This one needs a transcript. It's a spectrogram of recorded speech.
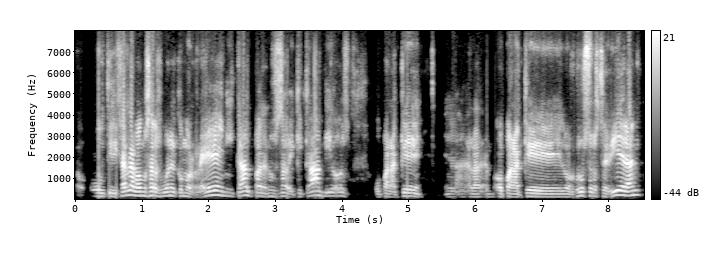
o utilizarla, vamos a suponer, como rehén y tal, para no se sabe qué cambios, o para qué, eh, o para que los rusos cedieran,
